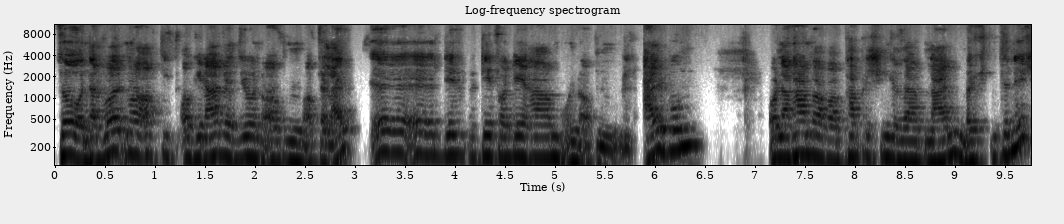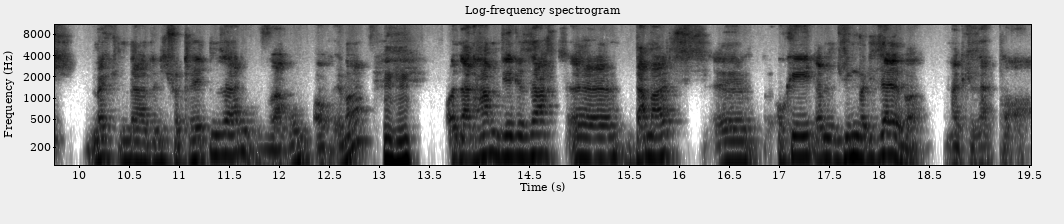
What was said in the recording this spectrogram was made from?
So, und dann wollten wir auch die Originalversion auf, dem, auf der Live-DVD äh, haben und auf dem Album. Und dann haben wir aber Publishing gesagt, nein, möchten sie nicht, möchten da also nicht vertreten sein, warum auch immer. Mhm. Und dann haben wir gesagt, äh, damals, äh, okay, dann singen wir die selber. Und hat gesagt, boah,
